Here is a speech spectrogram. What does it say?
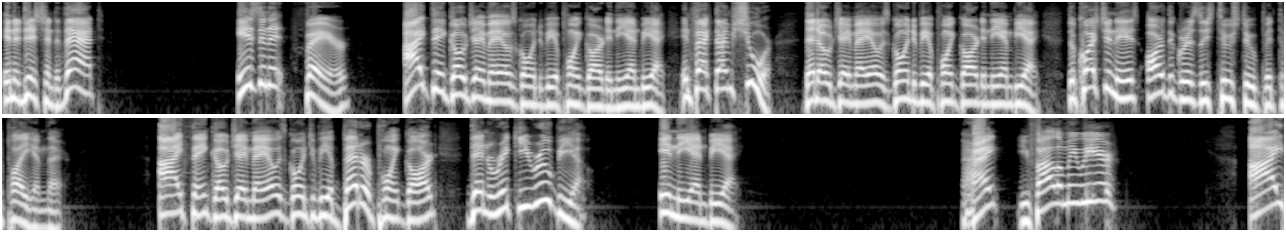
In addition to that, isn't it fair? I think O.J. Mayo is going to be a point guard in the NBA. In fact, I'm sure that O.J. Mayo is going to be a point guard in the NBA. The question is, are the Grizzlies too stupid to play him there? I think O.J. Mayo is going to be a better point guard than Ricky Rubio in the NBA. All right? You follow me here? I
